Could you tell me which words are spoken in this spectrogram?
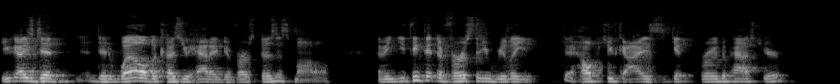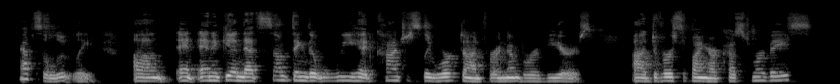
you guys did did well because you had a diverse business model. I mean, do you think that diversity really helped you guys get through the past year? Absolutely. Um, and, and again, that's something that we had consciously worked on for a number of years, uh, diversifying our customer base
